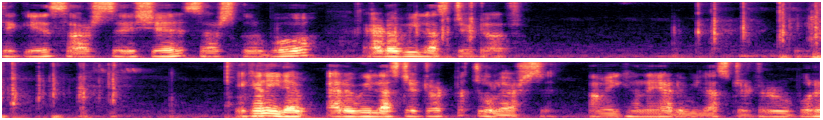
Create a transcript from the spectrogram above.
থেকে সার্চে এসে সার্চ করব অ্যাডোবি ইলাস্ট্রেটর এখানে অ্যাডোবি ইলাস্ট্রেটরটা চলে আসছে। আমি এখানে অ্যাডোবি ইলাস্ট্রেটরের উপরে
